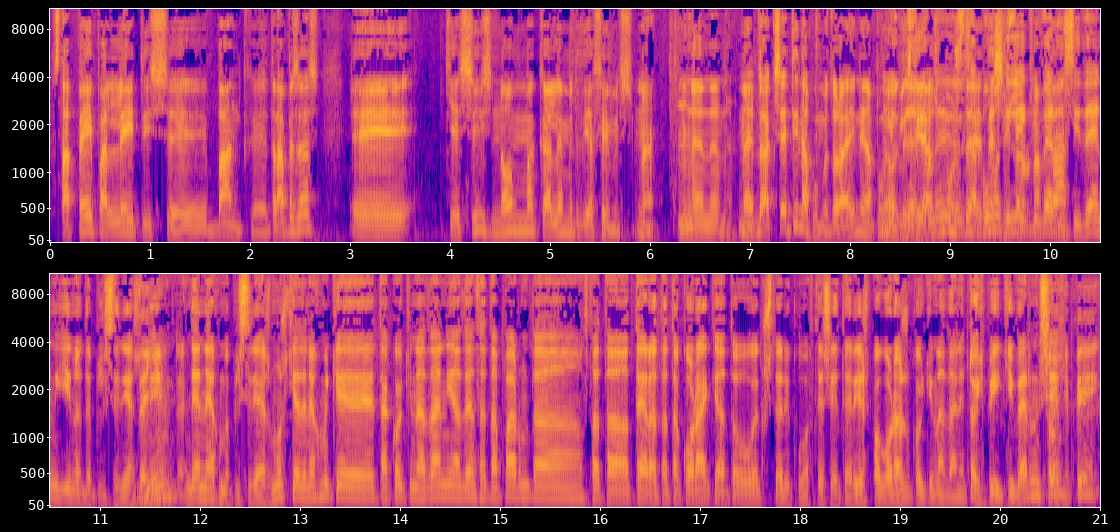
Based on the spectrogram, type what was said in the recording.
Στα PayPal λέει της ε, Bank ε, Τράπεζας. Ε, και εσείς νόμιμα καλέ με τη διαφήμιση. Ναι. Ναι, ναι, ναι. Ναι, εντάξει, ε, τι να πούμε τώρα, είναι να πούμε για Όχι, δεν- πληστηριασμούς. δεν- Θα πούμε ότι λέει η κυβέρνηση δεν γίνονται πληστηριασμοί. Δεν Δεν, γίνονται. έχουμε πληστηριασμούς και δεν έχουμε και τα κόκκινα δάνεια. Δεν θα τα πάρουν τα, αυτά τα τέρατα, τα κοράκια του εξωτερικού. Αυτές οι εταιρείες που αγοράζουν κόκκινα δάνεια. Το έχει πει η κυβέρνηση. Το έχει πει.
